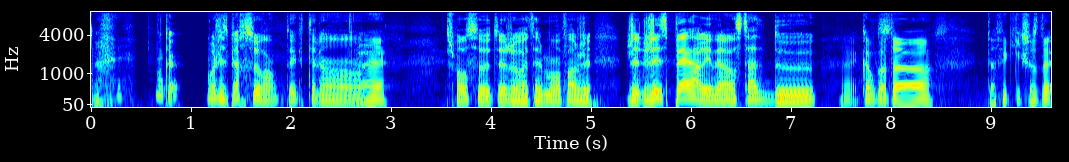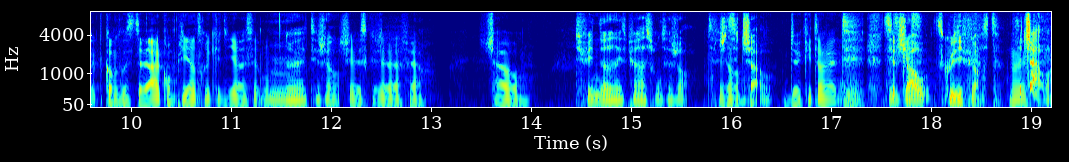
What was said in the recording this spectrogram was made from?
ok. Moi, j'espère serein. Tu sais que tel un. Ouais. Je pense, euh, tu sais, j'aurais tellement. Enfin, j'espère arriver à un stade de. Ouais, Comme quand t'as as fait quelque chose, comme si t'avais accompli un truc et dit ah c'est bon, Ouais, t'es genre. je savais ce que j'avais à faire. Ciao. Tu fais une dernière expiration, c'est genre. C'est ciao. Dieu qui te regarde. C'est ciao. Squeezie first. C'est ciao.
